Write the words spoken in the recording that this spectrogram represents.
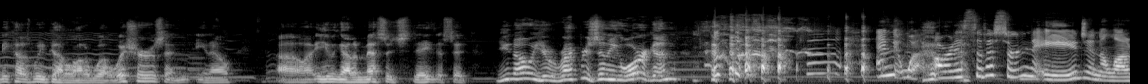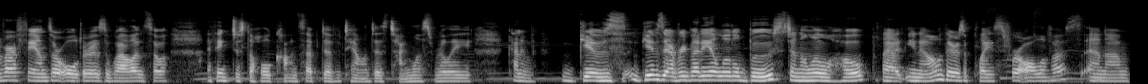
Because we've got a lot of well wishers, and you know, uh, I even got a message today that said, you know, you're representing Oregon. and artists of a certain age, and a lot of our fans are older as well. And so I think just the whole concept of talent is timeless really kind of gives gives everybody a little boost and a little hope that you know there's a place for all of us. And um,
